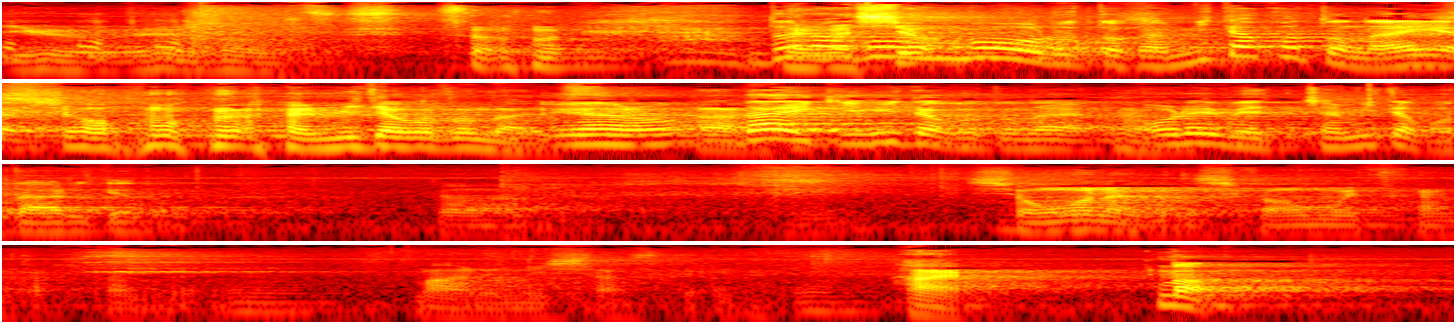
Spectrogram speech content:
いうのその ドラゴンボールとか見たことないやろ。しょうもない。見たことないやろ、はい。大輝見たことない、俺めっちゃ見たことあるけど。しょうもないことしか思いつかなかったんで、まああれにしたんですけどね、はい。ま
